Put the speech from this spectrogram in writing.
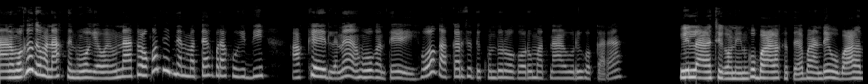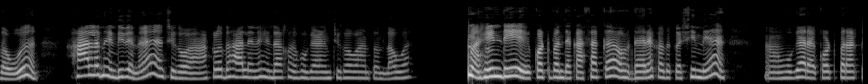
ನಾನು ಹೋಗೋದು ಒಣಾಕ್ತೀನಿ ಹೋಗ್ಯಾವ ನಾ ತೊಳ್ಕೊತಿದ್ದೆ ನಾನು ಮತ್ತೆ ಬರಕ್ಕೆ ಹೋಗಿದ್ದಿ? ಅಕ್ಕೆ ಇಲ್ಲನ ಹೋಗಂತೇಳಿ ಹೋಗಿ ಅಕ್ಕರ ಜೊತೆ ಕುಂದ್ರು ಹೋಗೋರು ಮತ್ತೆ ನಾಳೆ ಊರಿಗೆ ಹೋಗ್ತಾರ ಇಲ್ಲ ಚಿಗವ ನಿನಗೂ ಭಾಳ ಆಗತ್ತೆ ಬಾಂಡೆ ಭಾಳ ಅದಾವು. ಹಾಲನ್ನು ಹಿಂಡಿದೇನ ಚಿಗವ ಆಕಳದ ಹಾಲೇನ ಹಿಂಡಾಕ ಹೋಗ್ಯಾಳ ಚಿಗವ ಅಂತಂದ್ಲವ. ಹಿಂಡಿ ಕೊಟ್ಟು ಬಂದೆ ಕಸಾಕ ಡೈರೆಕ್ಟ್ ಅದು ಕಸಿನೇ ಹೋಗ್ಯಾರ ಕೊಟ್ಟು ಬರಾಕ.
